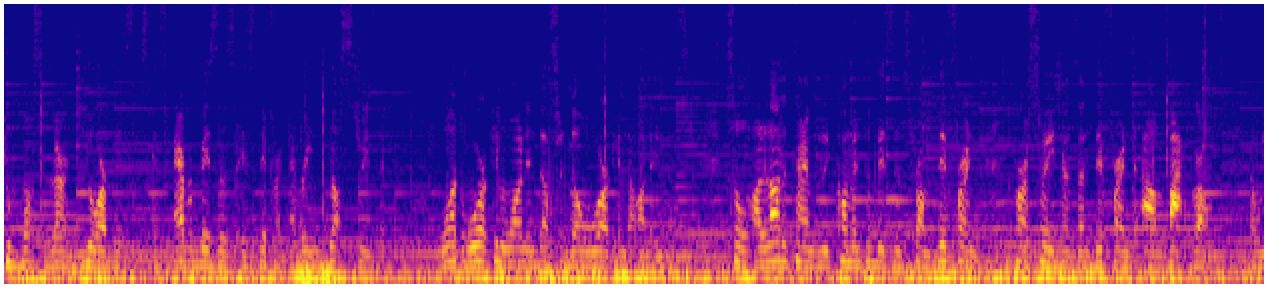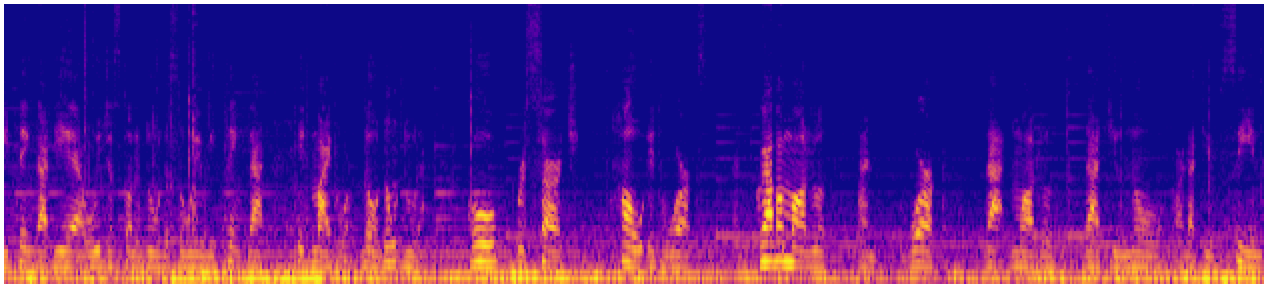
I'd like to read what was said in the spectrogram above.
You must learn your business because every business is different, every industry is different what work in one industry don't work in the other industry. So a lot of times we come into business from different persuasions and different um, backgrounds, and we think that yeah, we're just gonna do this the way we think that it might work. No, don't do that. Go research how it works and grab a model and work that model that you know or that you've seen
